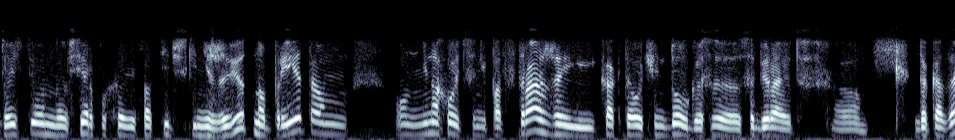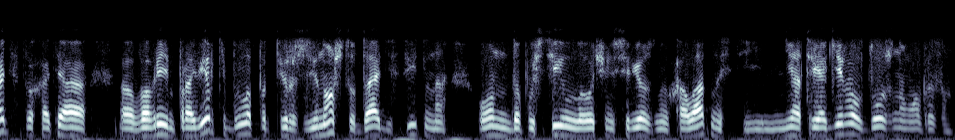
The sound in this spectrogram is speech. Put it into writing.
То есть он в Серпухове фактически не живет, но при этом он не находится ни под стражей и как-то очень долго э, собирают э, доказательства, хотя э, во время проверки было подтверждено, что да, действительно, он допустил очень серьезную халатность и не отреагировал должным образом.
